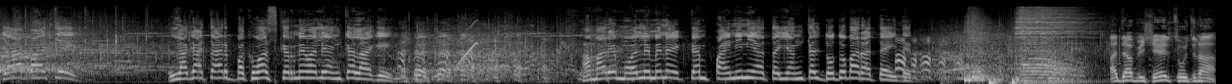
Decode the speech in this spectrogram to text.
क्या बात है? लगातार बकवास करने वाले अंकल आ गए। हमारे मोहल्ले में ना एक टाइम पानी नहीं आता ये अंकल दो दो बार आता है इधर। अच्छा विशेष सूचना।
